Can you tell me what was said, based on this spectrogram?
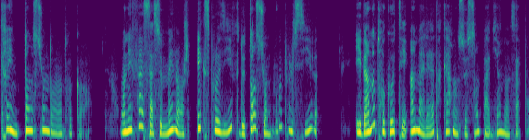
crée une tension dans notre corps. On est face à ce mélange explosif de tensions compulsives et d'un autre côté un mal-être car on ne se sent pas bien dans sa peau.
